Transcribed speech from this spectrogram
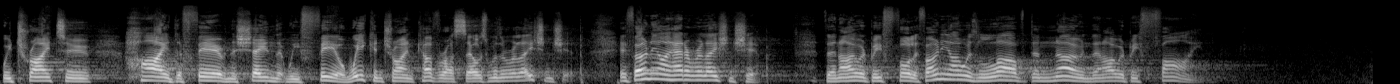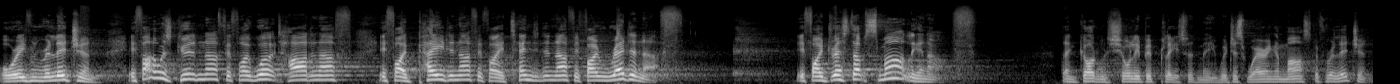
We try to hide the fear and the shame that we feel. We can try and cover ourselves with a relationship. If only I had a relationship, then I would be full. If only I was loved and known, then I would be fine or even religion. If I was good enough, if I worked hard enough, if I paid enough, if I attended enough, if I read enough, if I dressed up smartly enough, then God would surely be pleased with me. We're just wearing a mask of religion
